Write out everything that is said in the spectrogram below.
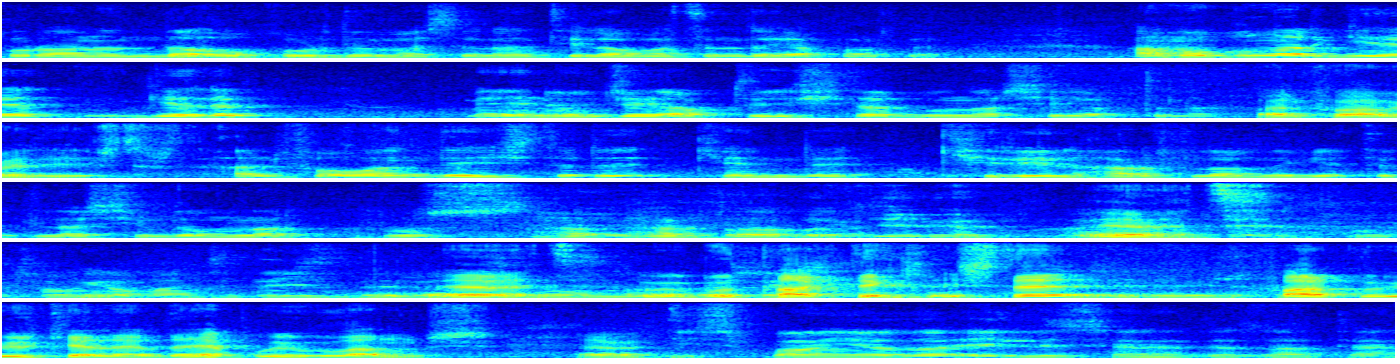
Kur'an'ında okurdu mesela tilavetini de yapardı. Ama bunlar gel- gelip en önce yaptığı işler bunlar şey yaptılar. Alfabe değiştirdi. Alfabeyi değiştirdi. Kendi Kiril harflerini getirdiler. Şimdi onlar Rus har- harfleri. Evet. Çok, çok yabancı değil. Evet. Bu, bu taktik işte farklı ülkelerde hep uygulanmış. Evet. İspanya'da 50 senede zaten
